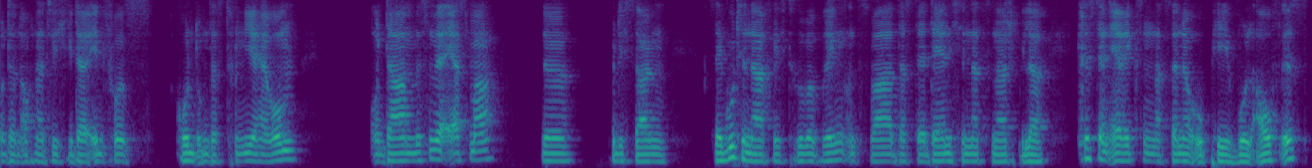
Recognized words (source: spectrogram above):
Und dann auch natürlich wieder Infos rund um das Turnier herum. Und da müssen wir erstmal eine, würde ich sagen, sehr gute Nachricht rüberbringen, und zwar, dass der dänische Nationalspieler Christian Eriksen nach seiner OP wohl auf ist.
